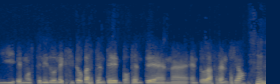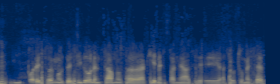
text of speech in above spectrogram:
Y hemos tenido un éxito bastante importante en, eh, en toda Francia. y por eso hemos decidido lanzarnos aquí en España hace, hace ocho meses.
